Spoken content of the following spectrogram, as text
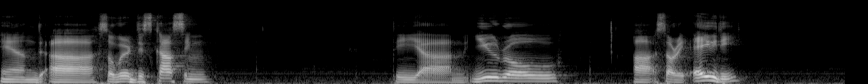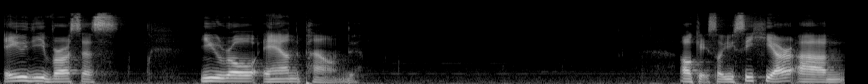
And uh, so we're discussing the um, euro, uh, sorry, AUD, AUD versus euro and pound. Okay, so you see here, um,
